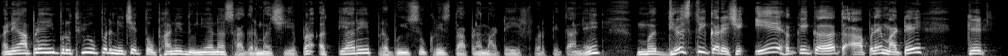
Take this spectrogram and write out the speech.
અને આપણે અહીં પૃથ્વી ઉપર નીચે તોફાની દુનિયાના સાગરમાં છીએ, પણ અત્યારે પ્રભુ ઈસુ ખ્રિસ્ત આપણા માટે ઈશ્વર પિતાને મધ્યસ્થી કરે છે. એ હકીકત આપણે માટે કેટલી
